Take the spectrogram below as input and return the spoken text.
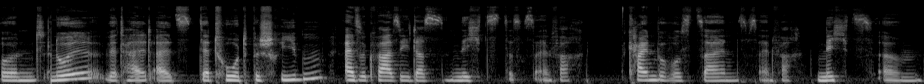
Und Null wird halt als der Tod beschrieben, also quasi das Nichts. Das ist einfach kein Bewusstsein, es ist einfach nichts, ähm,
